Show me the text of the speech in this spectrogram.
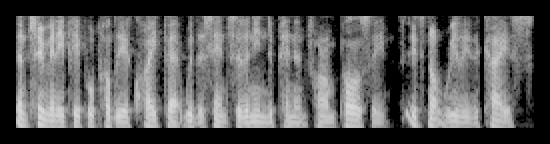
And too many people probably equate that with a sense of an independent foreign policy. It's not really the case.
